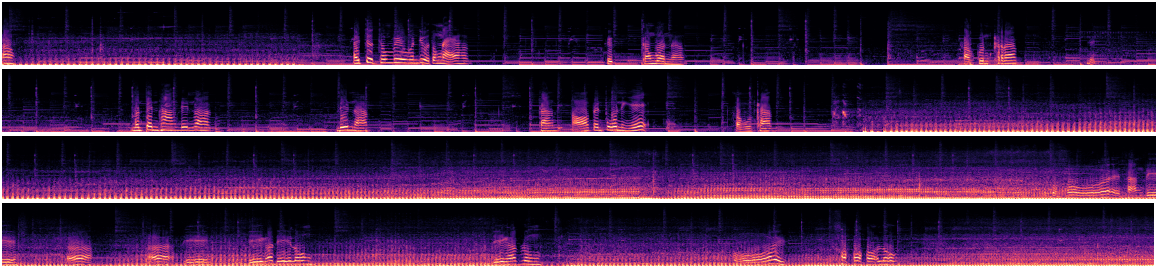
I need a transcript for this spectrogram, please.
เอ้า ไอจุดชมวิวมันอยู่ตรงไหนครับ คือข้างบนนะครับ ขอบคุณครับ มันเป็นทางดินป่ะครับ ดินนะครับ ทาง อ๋อ เป็นปูนอย่างนี้ ขอบคุณครับ ดี เออ เออ ดี ดีก็ดีลุง ดีครับลุง โอ้ยโอ้โหลุง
